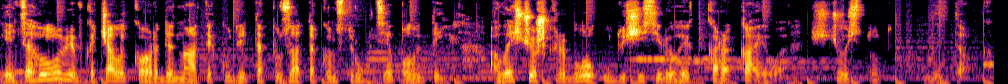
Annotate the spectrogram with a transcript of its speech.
Яйцеголові вкачали координати, куди та пузата конструкція полетить. Але що шкребло у душі Сереги Каракаєва? Щось тут не так.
